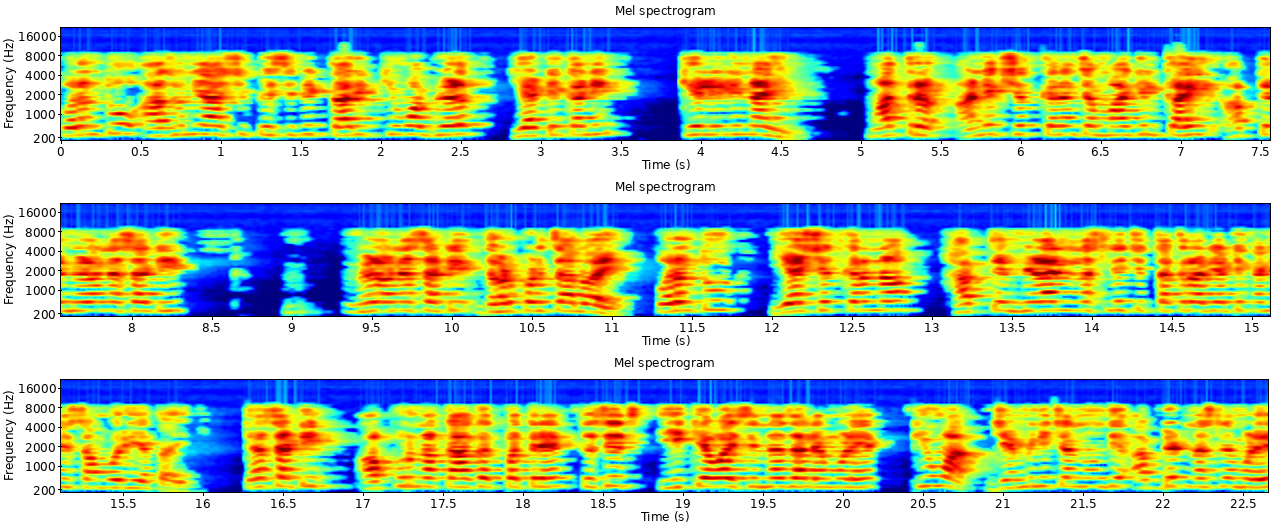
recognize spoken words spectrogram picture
परंतु अजूनही अशी स्पेसिफिक तारीख किंवा वेळ या ठिकाणी केलेली नाही. मात्र अनेक शेतकऱ्यांच्या मागील काही हप्ते मिळवण्यासाठी मिळवण्यासाठी धडपड चालू आहे. परंतु या शेतकऱ्यांना हप्ते मिळाले नसल्याची तक्रार या ठिकाणी सामोरी येत आहे. त्यासाठी अपूर्ण कागदपत्रे तसेच ई केवायसी न झाल्यामुळे किंवा जमिनीच्या नोंदी अपडेट नसल्यामुळे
